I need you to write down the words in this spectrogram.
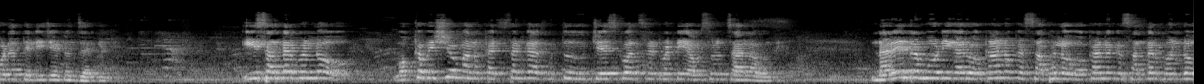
కూడా తెలియజేయడం జరిగింది. ఈ సందర్భంలో ఒక్క విషయం మనం ఖచ్చితంగా గుర్తు చేసుకోవాల్సినటువంటి అవసరం చాలా ఉంది. నరేంద్ర మోడీ గారు ఒకానొక సభలో ఒకానొక సందర్భంలో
